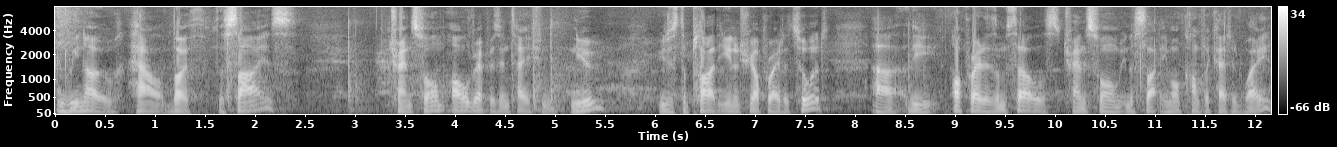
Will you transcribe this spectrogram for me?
And we know how both the size transform, old representation new, you just apply the unitary operator to it. Uh, the operators themselves transform in a slightly more complicated way.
